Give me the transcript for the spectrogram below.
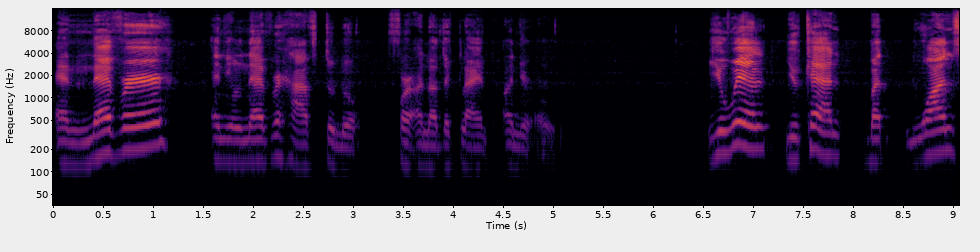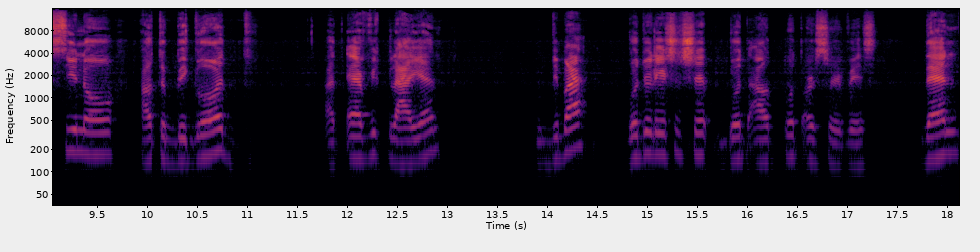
And never, and you'll never have to look for another client on your own. You will, you can, but once you know how to be good at every client, di ba? Good relationship, good output or service, then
